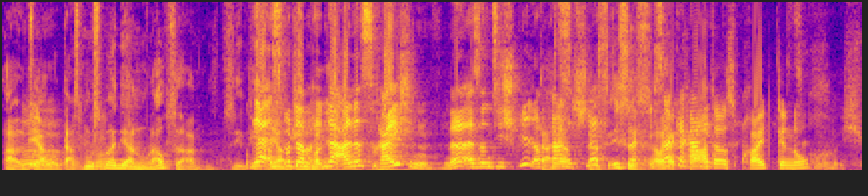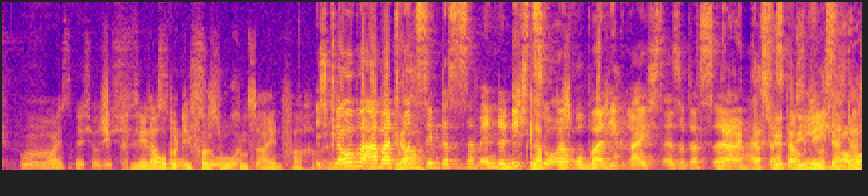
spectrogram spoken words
Also, das muss man ja nun auch sagen. Sie, Ja, es wird am Ende alles reichen. Ne? Also und sie spielt auch Das- gar nicht das schlecht. ist ich sag, es. ich Aber der ja Kader ist breit genug. Ich weiß nicht. Also ich, Ich das glaube, die versuchen so. es einfach. ich Also, glaube aber Ja. trotzdem, dass es am Ende Wenn's nicht klappt, zur Europa gut. League reicht. Also das, äh, Nein, das wird Das nicht. Ja, aber das-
